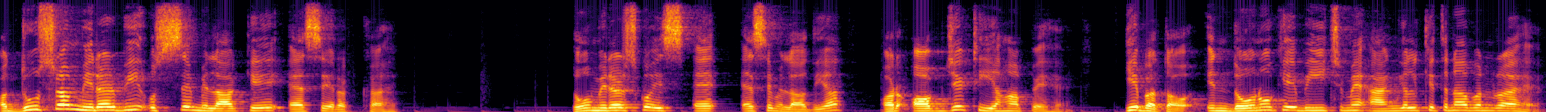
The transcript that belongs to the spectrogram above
और दूसरा मिरर भी उससे मिला के ऐसे रखा है। दो मिरर्स को इस ए, ऐसे मिला दिया और ऑब्जेक्ट यहाँ पे है। ये बताओ इन दोनों के बीच में एंगल कितना बन रहा है?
